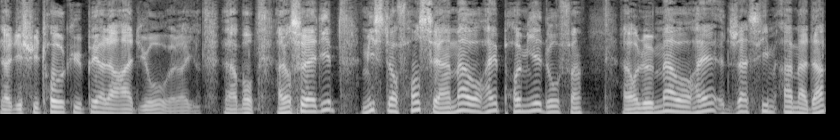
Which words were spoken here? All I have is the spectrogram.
il a dit je suis trop occupé à la radio. Ah bon, alors cela dit, Mister France c'est un Mahorais premier dauphin. Alors le Mahorais Jassim Hamada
